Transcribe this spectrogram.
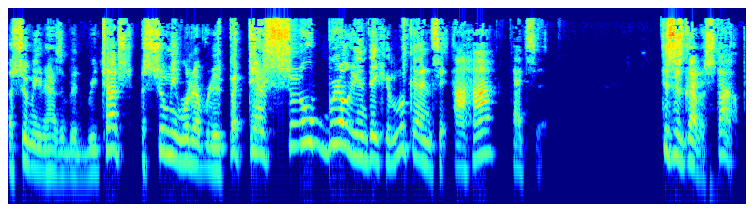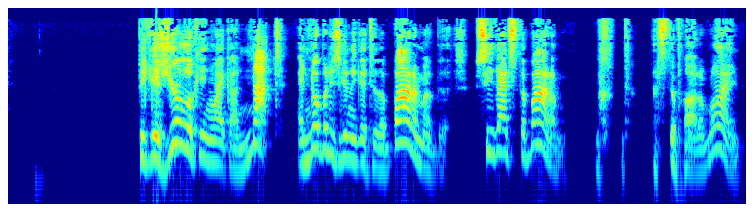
assuming it hasn't been retouched, assuming whatever it is. But they're so brilliant, they can look at it and say, uh huh, that's it. This has got to stop. Because you're looking like a nut and nobody's going to get to the bottom of this. See, that's the bottom. that's the bottom line.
